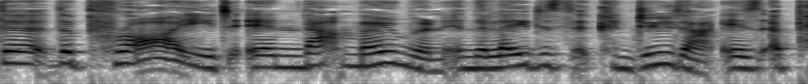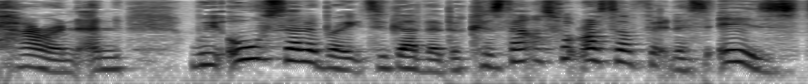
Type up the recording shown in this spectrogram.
the the pride in that moment in the ladies that can do that is apparent. And we all celebrate together because that's what Rossell Fitness is.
